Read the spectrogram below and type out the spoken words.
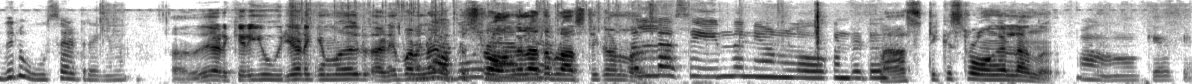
ഇത് ലൂസായിട്ടിരിക്കുന്നു. അത് ഇടയ്ക്കിടയ്ക്ക് ഊരി അടയ്ക്കുമ്പോൾ സ്ട്രോങ് അല്ലാത്ത പ്ലാസ്റ്റിക് ആണ് അല്ല സെയിം തന്നെയാണല്ലോ കണ്ടിട്ട്. പ്ലാസ്റ്റിക് സ്ട്രോങ് അല്ലാന്ന്. ആ ഓക്കെ ഓക്കെ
